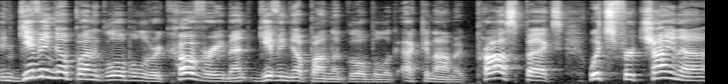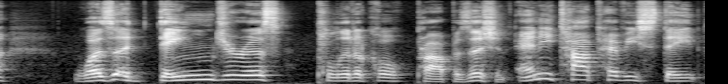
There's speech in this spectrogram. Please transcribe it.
And giving up on a global recovery meant giving up on the global economic prospects, which for China was a dangerous political proposition. Any top heavy state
